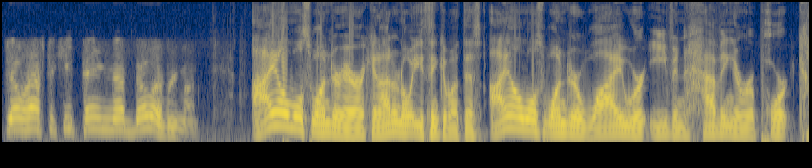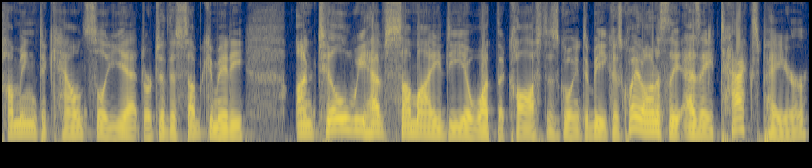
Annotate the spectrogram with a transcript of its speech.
still have to keep paying that bill every month. I almost wonder, Eric, and I don't know what you think about this. I almost wonder why we're even having a report coming to council yet or to the subcommittee until we have some idea what the cost is going to be. Because, quite honestly, as a taxpayer,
